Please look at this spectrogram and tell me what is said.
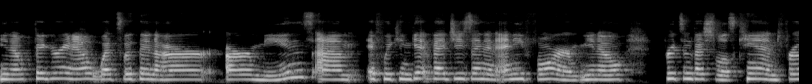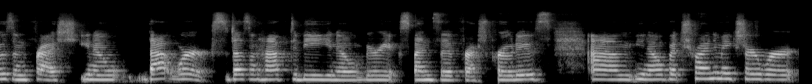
you know figuring out what's within our our means. Um, if we can get veggies in in any form you know fruits and vegetables canned frozen fresh you know that works. Doesn't have to be you know very expensive fresh produce. Um, you know but trying to make sure we're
